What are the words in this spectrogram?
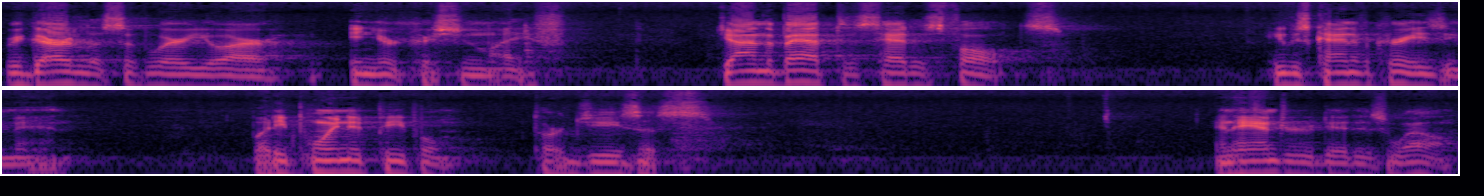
regardless of where you are in your Christian life. John the Baptist had his faults. He was kind of a crazy man, but he pointed people toward Jesus. And Andrew did as well.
